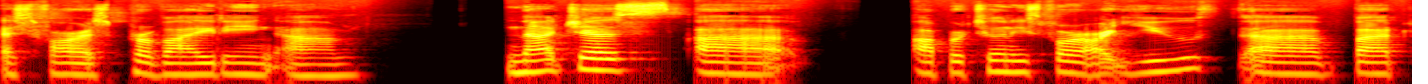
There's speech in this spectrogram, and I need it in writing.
as far as providing um, not just uh, opportunities for our youth, uh, but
